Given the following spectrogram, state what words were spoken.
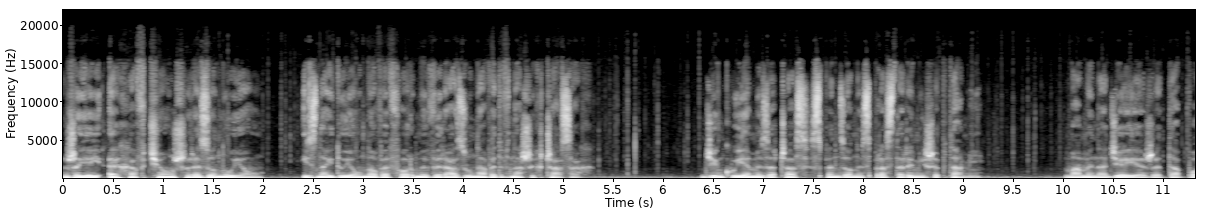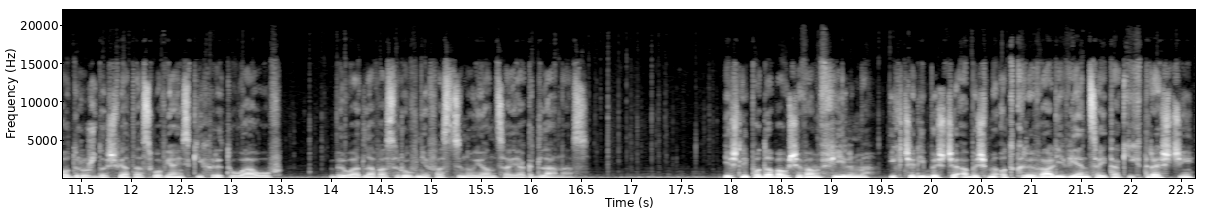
że jej echa wciąż rezonują i znajdują nowe formy wyrazu nawet w naszych czasach. Dziękujemy za czas spędzony z prastarymi szeptami. Mamy nadzieję, że ta podróż do świata słowiańskich rytuałów była dla Was równie fascynująca jak dla nas. Jeśli podobał się Wam film i chcielibyście, abyśmy odkrywali więcej takich treści,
